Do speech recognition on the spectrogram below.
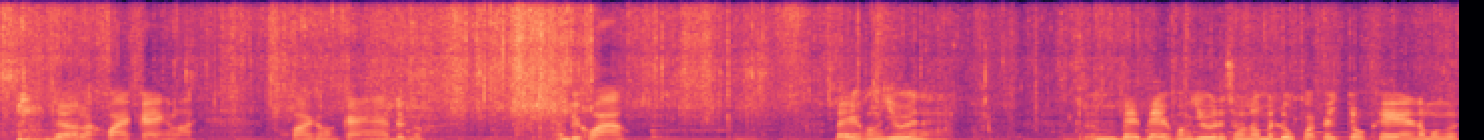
Giờ là khóa càng lại. Khóa cái phần càng này đừng rồi Em biết khóa không? Để cái phần dưới này. Để, để cái phần dưới đó xong đó mình đút vào cái chỗ khe này nè mọi người.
